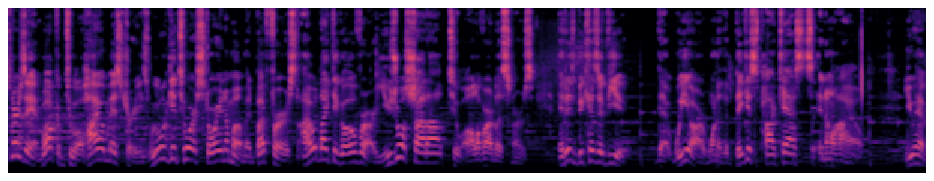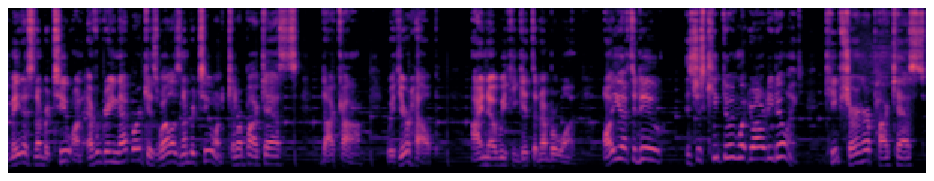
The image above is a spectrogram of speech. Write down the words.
listeners, and welcome to Ohio Mysteries. We will get to our story in a moment, but first, I would like to go over our usual shout out to all of our listeners. It is because of you that we are one of the biggest podcasts in Ohio. You have made us number two on Evergreen Network as well as number two on KillerPodcasts.com. With your help, I know we can get to number one. All you have to do is just keep doing what you're already doing. Keep sharing our podcasts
